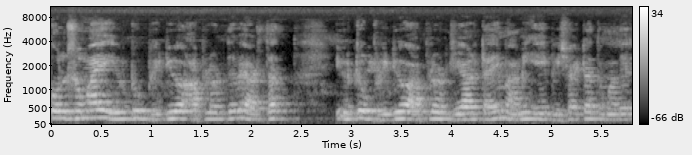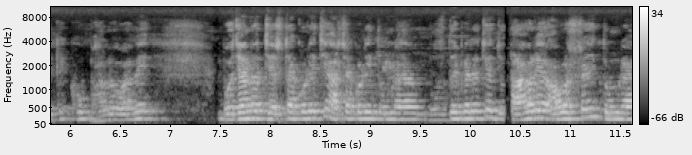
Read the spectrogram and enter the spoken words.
কোন সময়ে ইউটিউব ভিডিও আপলোড দেবে, অর্থাৎ YouTube video upload real time আমি এই বিষয়টা তোমাদেরকে খুব ভালোভাবে বোঝানোর চেষ্টা করেছি, আশা করি তোমরা বুঝতে পেরেছ। তাহলে অবশ্যই তোমরা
